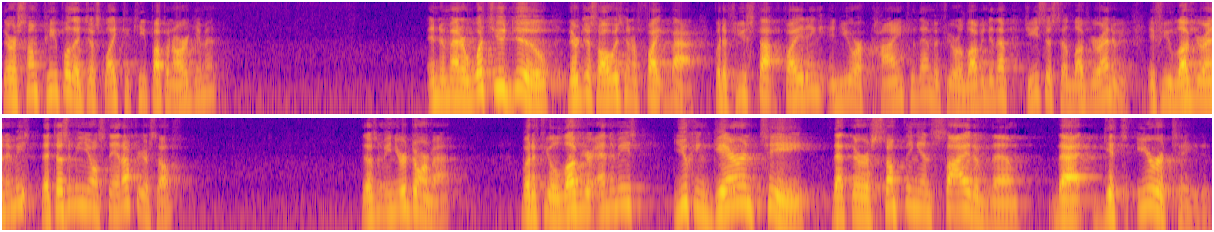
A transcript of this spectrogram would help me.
There are some people that just like to keep up an argument. And no matter what you do, they're just always going to fight back. But if you stop fighting and you are kind to them, if you are loving to them, Jesus said, love your enemies. If you love your enemies, that doesn't mean you don't stand up for yourself. Doesn't mean you're a doormat. But if you love your enemies, you can guarantee that there is something inside of them that gets irritated,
